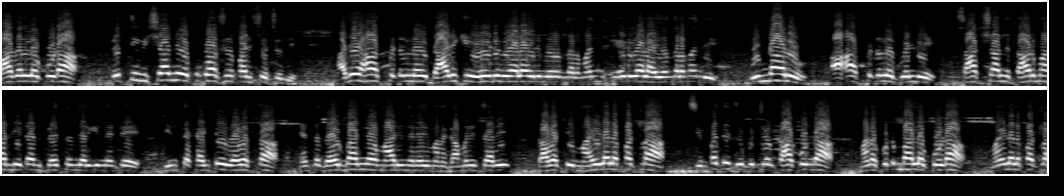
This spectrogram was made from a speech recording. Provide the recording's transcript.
వాదనలో కూడా ప్రతి విషయాన్ని ఒప్పుకోవాల్సిన పరిస్థితి వచ్చింది. అదే హాస్పిటల్లో దాడికి ఏడు వేల ఎనిమిది వందల మంది ఏడు వేల ఐదు వందల మంది గుండాలు ఆ హాస్పిటల్లోకి వెళ్ళి సాక్ష్యాలను తారుమారు చేయడానికి ప్రయత్నం జరిగిందంటే ఇంతకంటే వ్యవస్థ ఎంత దౌర్భాగ్యంగా మారిందనేది మనం గమనించాలి. కాబట్టి మహిళల పట్ల సింపతి చూపించడం కాకుండా మన కుటుంబాల్లో కూడా మహిళల పట్ల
